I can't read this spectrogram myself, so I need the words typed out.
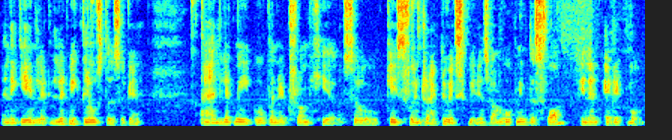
And again let, let me close this okay? And let me open it from here. So case for interactive experience. So i'm opening this form in an edit mode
